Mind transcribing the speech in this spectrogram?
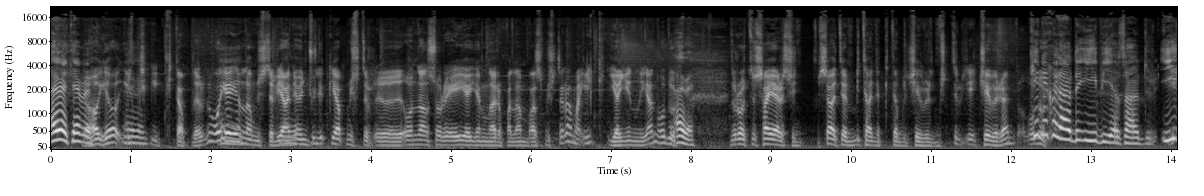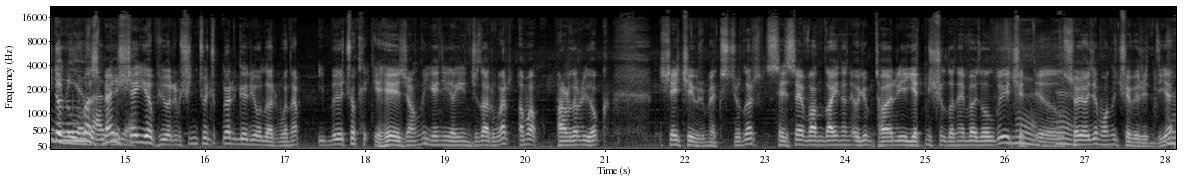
Evet evet. evet. Ya, ilk Evet. kitaplarını o yayınlamıştır. Yani öncülük yapmıştır. Ee, ondan sonra e-yayınları falan basmıştır ama ilk yayınlayan odur. Evet. Dorothy Sayers'in zaten bir tane kitabı çevrilmiştir. Çeviren Ki odur. ne kadar da iyi bir yazardır. İyi de bir yazardır. Ben yani. şey yapıyorum. Şimdi çocuklar geliyorlar bana. Böyle çok heyecanlı yeni yayıncılar var ama paraları yok. Şey çevirmek istiyorlar. S.S. Van Dyne'ın ölüm tarihi 70 yıldan evvel olduğu için Evet, e, evet. söyledim onu çevirin diye.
